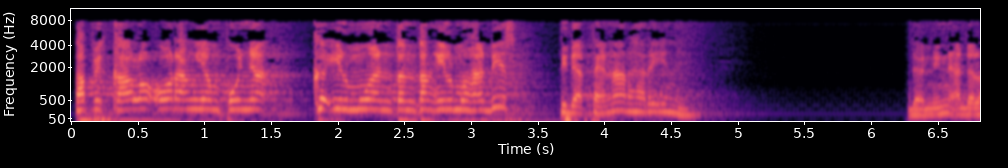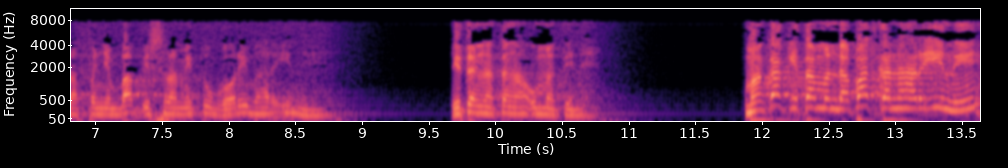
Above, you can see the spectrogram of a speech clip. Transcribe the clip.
Tapi kalau orang yang punya keilmuan tentang ilmu hadis tidak tenar hari ini. Dan ini adalah penyebab Islam itu gorib hari ini. Di tengah-tengah umat ini. Maka kita mendapatkan hari ini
